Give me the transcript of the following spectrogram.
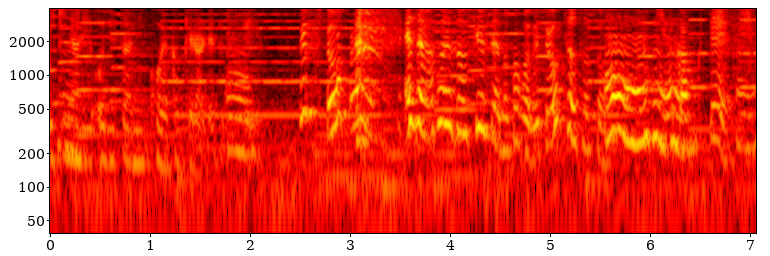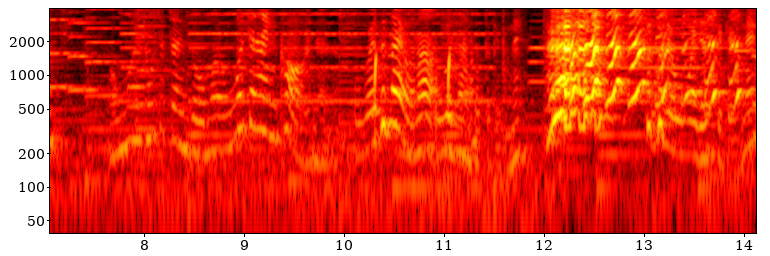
いきなりおじさんに声かけられるっていう、めっちゃおもろい。えでもそれ同級生のパパでしょ？そうそうそう、気深くてう「お前乗せたいんぞお前覚えてないんか」みたいな。ん覚えてないわな。覚えてなかったけどね そこで思い出したけどね。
